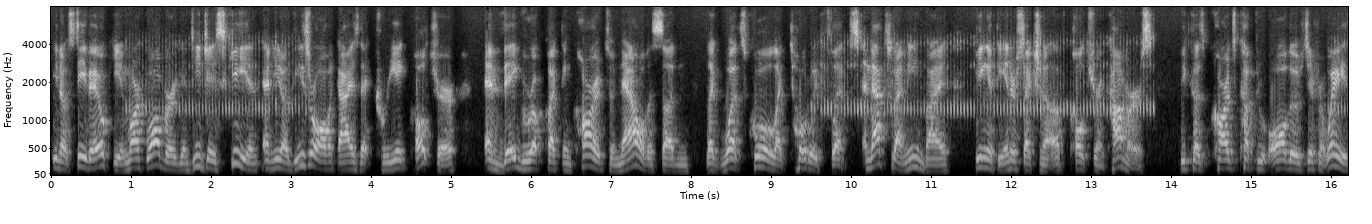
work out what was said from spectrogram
you know, Steve Aoki and Mark Wahlberg and DJ Skee. And, and, you know, these are all the guys that create culture and they grew up collecting cards. So now all of a sudden, like what's cool, like totally flips. And that's what I mean by being at the intersection of culture and commerce because cards cut through all those different ways.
